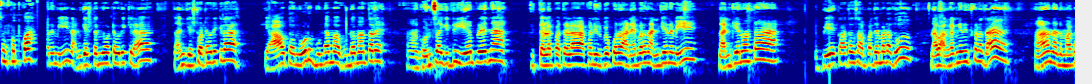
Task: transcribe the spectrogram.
ಸುಮ್ ಕುತ್ಕೋ. ರಮಿ ನನಗೆ ಎಷ್ಟು ಹೊಟ್ಟೆ ಹೊರಿಕಿಲ್ಲ ನನಗೆ ಎಷ್ಟು ಹೊಟ್ಟೆ ಹೊರಿಕಿಲ್ಲ ಯಾವ ತಾವ್ ನೋಡು ಗುಂಡಮ್ಮ ಗುಂಡಮ್ಮ ಅಂತಾರೆ. ಗಂಡಸಾಗಿದ್ದು ಏನು ಪ್ರಯೋಜನ? ಇತ್ತಳ ಪತ್ತಳ ಹಾಕೊಂಡು ಇರ್ಬೇಕು ಬರೋ ನನ್ಗೆ ಬರೋ ನನಗೇನಮಿ ನನಗೇನು ಅಂತ? ಬೇಕಾದಾಗ ಸಂಪಾದನೆ ಮಾಡೋದು? ನಾವು ಹಂಗಂಗೆ ನಿಂತ್ಕೊಳ್ಳೋದ? ಹಾಂ ನನ್ನ ಮಗ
